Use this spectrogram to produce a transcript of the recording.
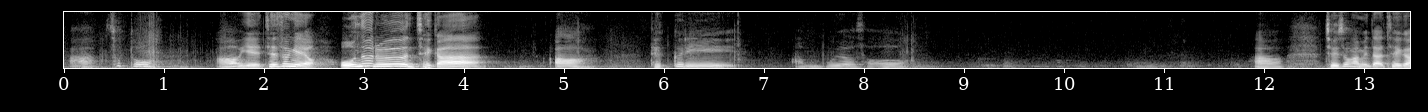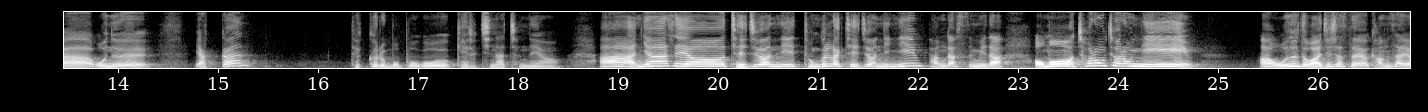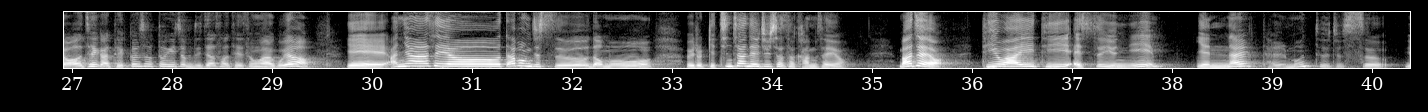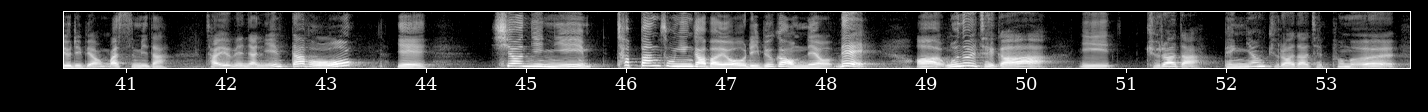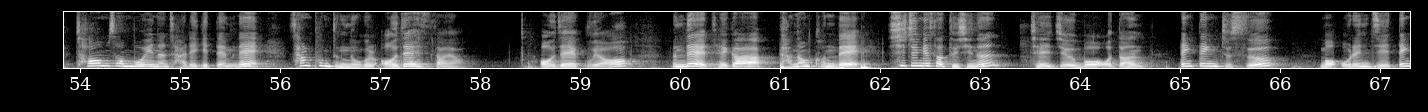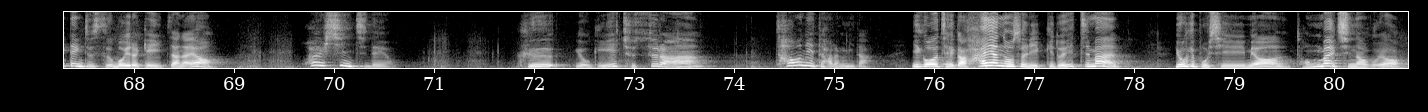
아, 소통. 아, 예, 죄송해요. 오늘은 제가 아, 댓글이 안 보여서 아, 죄송합니다. 제가 오늘 약간 댓글을 못 보고 계속 지나쳤네요. 아, 안녕하세요. 제주 언니, 동글락 제주 언니님 반갑습니다. 어머, 초롱초롱님. 아, 오늘도 와주셨어요. 감사해요. 제가 댓글 소통이 좀 늦어서 죄송하고요. 예, 안녕하세요. 따봉주스 너무 이렇게 칭찬해 주셔서 감사해요. 맞아요. DYDSU님 옛날 델몬트 주스 유리병 맞습니다. 자유매냐님 따봉 예 시언니님 첫 방송인가 봐요. 리뷰가 없네요. 네. 아, 오늘 제가 이 귤하다 백년 귤하다 제품을 처음 선보이는 자리이기 때문에 상품 등록을 어제 했어요. 어제 했고요. 근데 제가 단언컨대 시중에서 드시는 제주 뭐 어떤 땡땡 주스, 뭐 오렌지 땡땡 주스 뭐 이렇게 있잖아요. 훨씬 진해요. 그 여기 주스랑 차원이 다릅니다. 이거 제가 하얀 옷을 입기도 했지만 여기 보시면 정말 진하고요.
